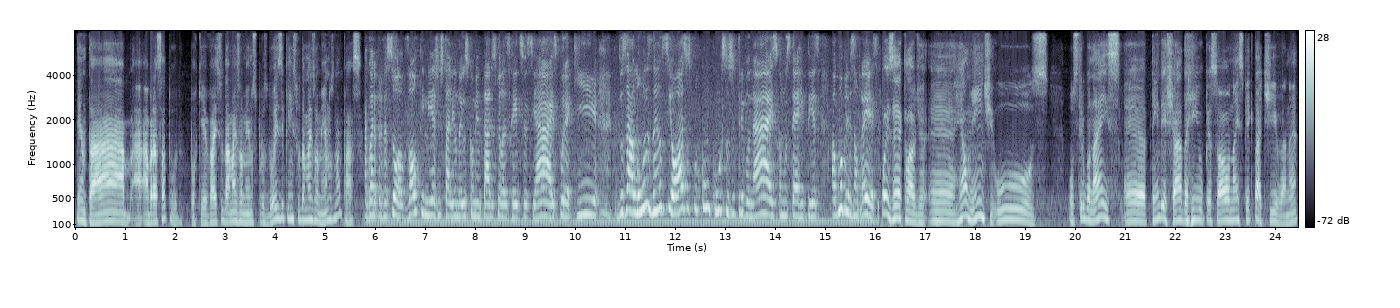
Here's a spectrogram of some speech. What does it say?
tentar abraçar tudo, porque vai estudar mais ou menos para os dois e quem estuda mais ou menos não passa. Agora, professor, volta e meia a gente está lendo aí os comentários pelas redes sociais, por aqui, dos alunos né, ansiosos por concursos de tribunais, como os TRTs. Alguma previsão para esse? Pois é, Cláudia. É, realmente, os, os tribunais é, têm deixado aí o pessoal na expectativa, né?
